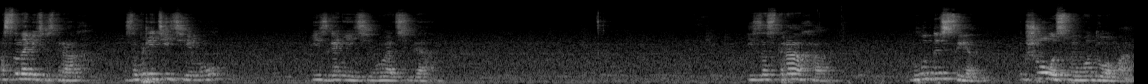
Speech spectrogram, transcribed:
Остановите страх. Запретите ему и изгоните его от себя. Из-за страха блудный сын ушел из своего дома.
